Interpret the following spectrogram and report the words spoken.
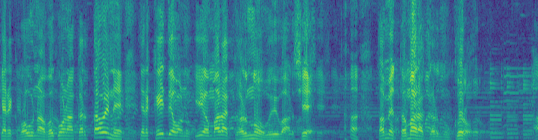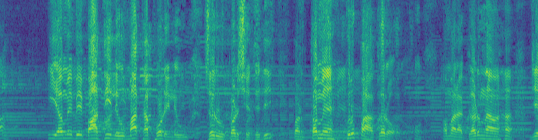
ક્યારેક વહુના વગોણા કરતા હોય ને, ત્યારે કહી દેવાનું કે એ અમારા ઘરનો વ્યવહાર છે. તમે તમારા ઘરનું કરો. હા એ અમે બે બાંધી લેવું, માથા ફોડી લેવું જરૂર પડશે દીદી. પણ તમે કૃપા કરો. અમારા ઘરના જે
